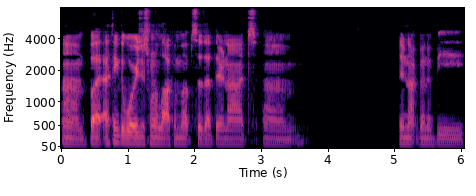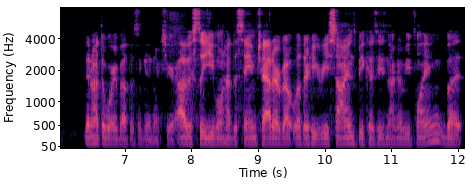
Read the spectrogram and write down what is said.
um, but I think the Warriors just want to lock him up so that they're not um, they're not going to be they don't have to worry about this again next year. Obviously, you won't have the same chatter about whether he resigns because he's not going to be playing, but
